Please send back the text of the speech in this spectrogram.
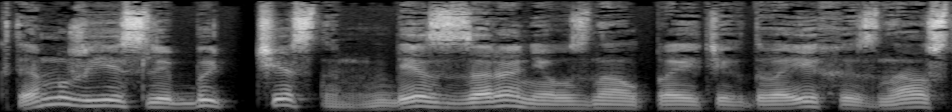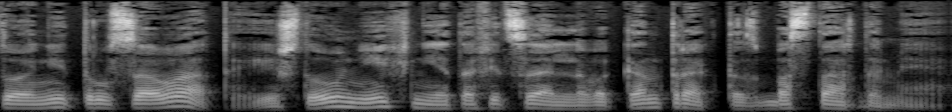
К тому же, если быть честным, Без заранее узнал про этих двоих и знал, что они трусоваты, и что у них нет официального контракта с бастардами.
